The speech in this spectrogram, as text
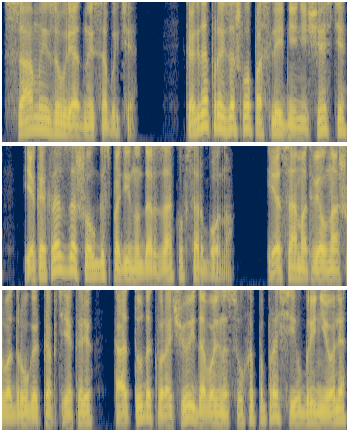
самые заурядные события. Когда произошло последнее несчастье, я как раз зашел к господину Дарзаку в Сорбону. Я сам отвел нашего друга к аптекарю, а оттуда к врачу и довольно сухо попросил Бриньоля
